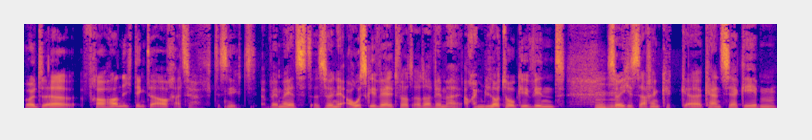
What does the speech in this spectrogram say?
Und äh, Frau Horn, ich denke da auch, also nicht, wenn man jetzt so eine ausgewählt wird oder wenn man auch im Lotto gewinnt, mhm. solche Sachen äh, kann es ja geben.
